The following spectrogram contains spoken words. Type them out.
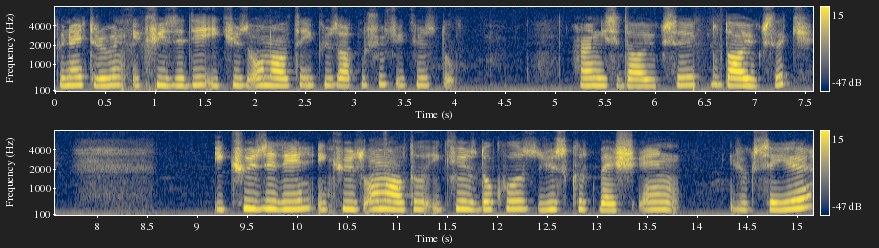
Güney tribün 207, 216, 263, 209. Hangisi daha yüksek? Bu daha yüksek. 207, 216, 209, 145 en yükseği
